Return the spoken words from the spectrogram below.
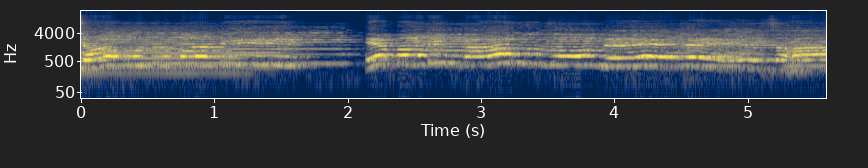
ચામુંડ માની એ મારી કાલજો લે સહાય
